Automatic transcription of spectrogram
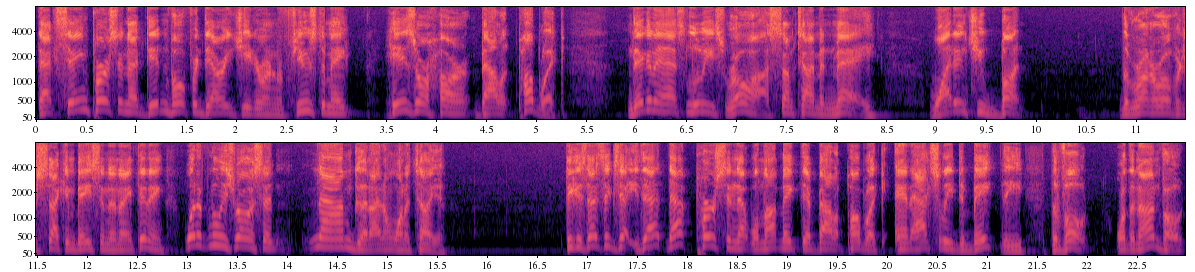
That same person that didn't vote for Derek Jeter and refused to make his or her ballot public, they're going to ask Luis Rojas sometime in May, why didn't you bunt the runner over to second base in the ninth inning? What if Luis Rojas said, nah, I'm good. I don't want to tell you. Because that's exactly that that person that will not make their ballot public and actually debate the the vote or the non-vote,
